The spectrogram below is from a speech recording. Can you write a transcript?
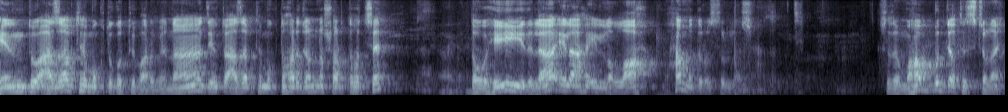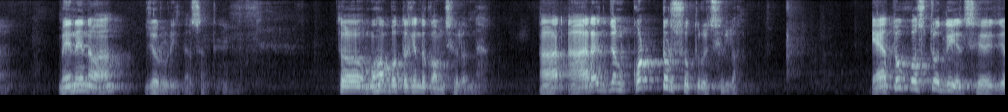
কিন্তু আজাব থেকে মুক্ত করতে পারবে না। যেহেতু আজাব থেকে মুক্ত হওয়ার জন্য শর্ত হচ্ছে তৌহিদ মুহাম্মদ রসুল্লাহ শাহাদাত। শুধু মহব্বত যথেষ্ট নয়, মেনে নেওয়া জরুরি তার সাথে। তো মহব্বত কিন্তু কম ছিল না। আর আরেকজন কট্টর শত্রু ছিল। এত কষ্ট দিয়েছে যে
